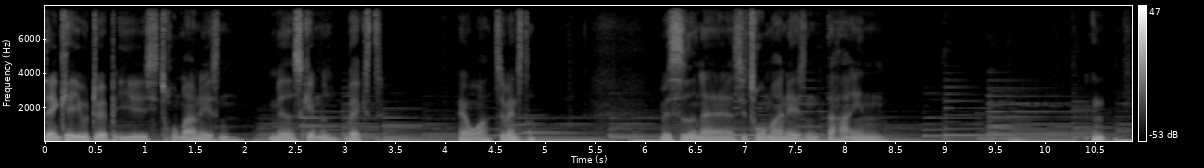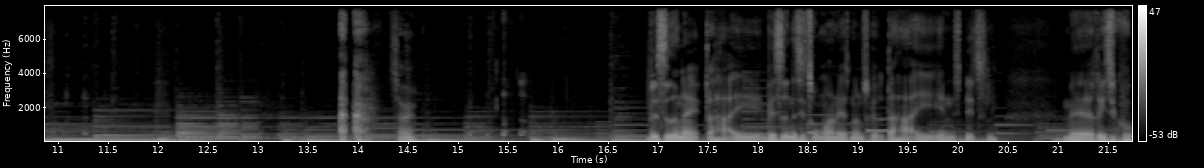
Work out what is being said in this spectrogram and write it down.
Den kan I jo døbe i citronmayonnaisen med skimmelvækst herover til venstre. Ved siden af citronmayonnaisen, der har I en... en Sorry. Ved siden af, der har I, ved siden af citronmayonnaisen, undskyld, der har I en snitsel med risiko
